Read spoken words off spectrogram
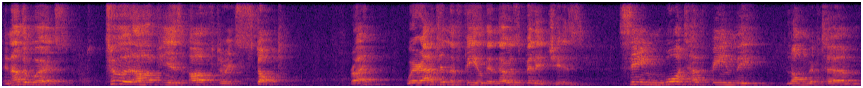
In other words, two and a half years after it stopped, right? We're out in the field in those villages seeing what have been the longer term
